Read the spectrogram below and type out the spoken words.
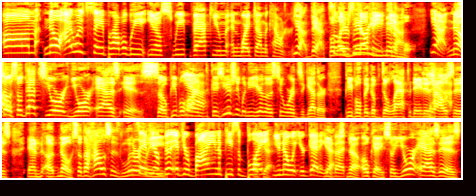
um, no, I would say probably you know sweep, vacuum, and wipe down the counters. yeah that but So like there's very nothing- minimal Yeah, no. So, so that's your your as is. So people Yeah. aren't because usually when you hear those two words together, people think of dilapidated Yeah. houses and uh, no. So the house is literally if you're if you're buying a piece of blight, Okay. you know what you're getting. Yes. but no. Okay. So your as is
